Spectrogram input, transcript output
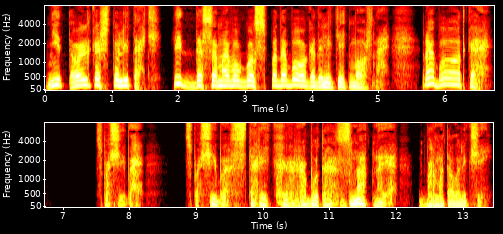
не только что летать, и до самого Господа Бога долететь можно. Работка. Спасибо. «Спасибо, старик, работа знатная», — бормотал Алексей.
